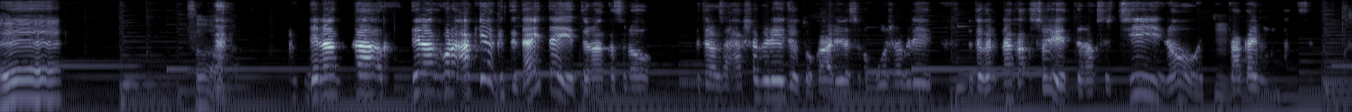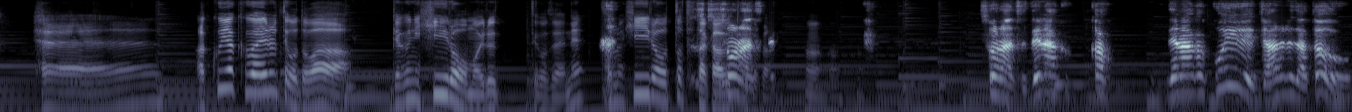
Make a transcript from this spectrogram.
えー、そうなんだ。で、なんか、で、なんかこの悪役って大体、えっと、なんかその、えっと、なんか伯爵令嬢とか、あるいはその王爵令嬢とか、なんかそういう、えっと、なんかその地位の高いものなんですよ。へえ。悪役がいるってことは、逆にヒーローもいるってことだよね。そのヒーローと戦う。そうなんですねうんうんそうなんです。で、なんか、で、なんかこういうジャンルだと、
